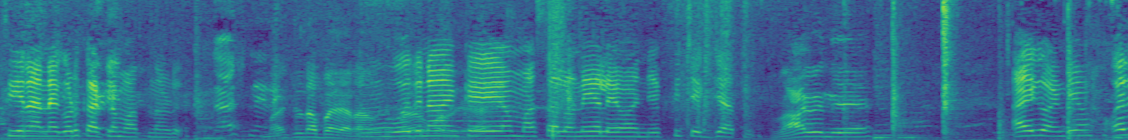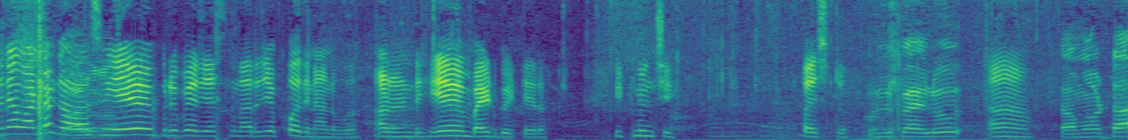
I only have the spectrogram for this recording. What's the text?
సీన్ అన్నయ్య కూడా కట్ల మాతున్నాడు వదిన ఇంకా ఏం మసాలా ఉన్నాయో లేవో అని చెప్పి చెక్ చేస్తాం రావింది. అయ్యండి వదిన వంట కావాల్సిన ఏమేమి ప్రిపేర్ చేసుకున్నారు చెప్పు వదిన నువ్వు. అడండి ఏమేమి బయట పెట్టారు? ఇటు నుంచి. ఫస్ట్. ఉల్లిపాయలు ఆ, టమోటా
